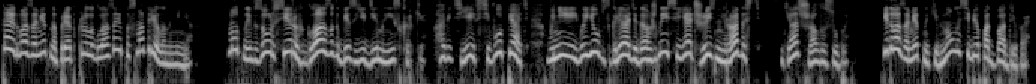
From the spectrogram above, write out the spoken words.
Та едва заметно приоткрыла глаза и посмотрела на меня. Мутный взор серых глазок без единой искорки. А ведь ей всего пять. В ней, в ее взгляде должны сиять жизнь и радость. Я сжала зубы. Едва заметно кивнула себе, подбадривая,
